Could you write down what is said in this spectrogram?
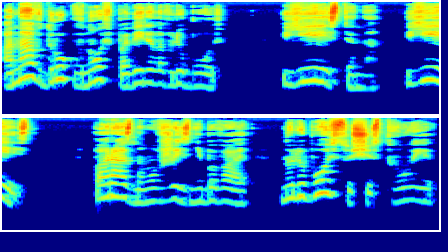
она вдруг вновь поверила в любовь. Есть она, есть. По-разному в жизни бывает но любовь существует.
